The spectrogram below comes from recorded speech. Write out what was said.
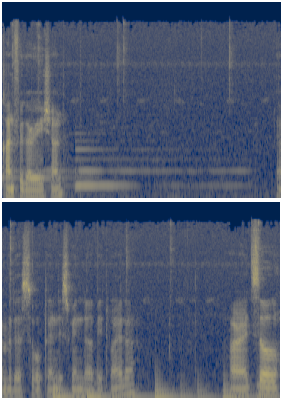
configuration. Let me just open this window a bit wider. Alright, so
